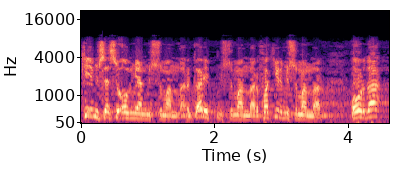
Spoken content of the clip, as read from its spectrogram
kimsesi olmayan Müslümanlar, garip Müslümanlar, fakir Müslümanlar. Orada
